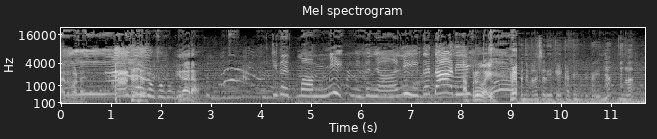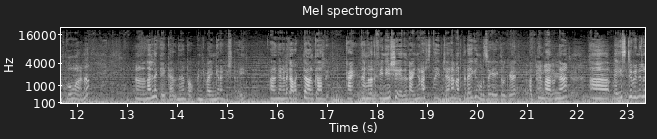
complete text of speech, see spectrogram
അത് പോട്ടെ. ഇതാരാ? ഇത് മമ്മി ഇത് ഞാൻ ഇത് ഡാഡി. അപ്രൂവ് ആയി അപ്പം ഞങ്ങൾ ചെറിയ കേക്ക് കട്ടിങ് ഒക്കെ കഴിഞ്ഞ് ഞങ്ങൾ പോവാണ്. നല്ല കേക്കായിരുന്നു കേട്ടോ. എനിക്ക് ഭയങ്കരമായിട്ട് ഇഷ്ടമായി അത് ഞങ്ങൾ കറക്റ്റ് ആൾക്കാർ ഞങ്ങളത് ഫിനിഷ് ചെയ്തു. കഴിഞ്ഞ പ്രാവശ്യത്തെ ഇച്ചയുടെ ബർത്ത്ഡേക്ക് മുറിച്ച കേക്കൊക്കെ സത്യം പറഞ്ഞാൽ വേസ്റ്റ് ബിന്നിൽ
